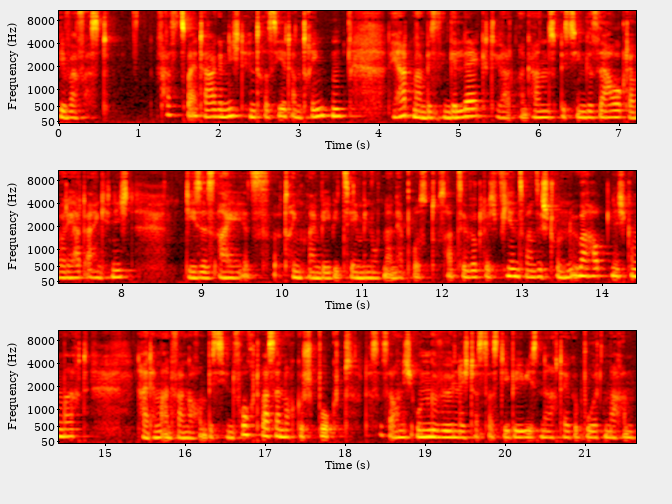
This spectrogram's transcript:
Die war fast, fast zwei Tage nicht interessiert am Trinken. Die hat mal ein bisschen geleckt, die hat mal ganz bisschen gesaugt, aber die hat eigentlich nicht dieses, Ei, jetzt trinkt mein Baby zehn Minuten an der Brust. Das hat sie wirklich 24 Stunden überhaupt nicht gemacht. Hat am Anfang auch ein bisschen Fruchtwasser noch gespuckt. Das ist auch nicht ungewöhnlich, dass das die Babys nach der Geburt machen.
